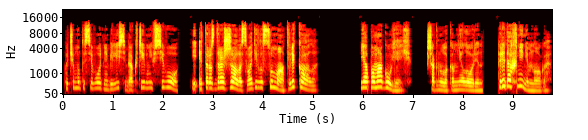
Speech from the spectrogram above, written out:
Почему-то сегодня вели себя активнее всего, и это раздражало, сводило с ума, отвлекало. «Я помогу ей», — шагнула ко мне Лорин. Передохни немного».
